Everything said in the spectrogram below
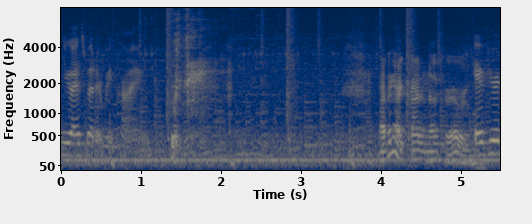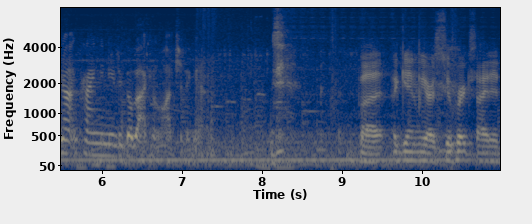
You guys better be crying. I think I cried enough for everyone. If you're not crying, you need to go back and watch it again. But again, we are super excited.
